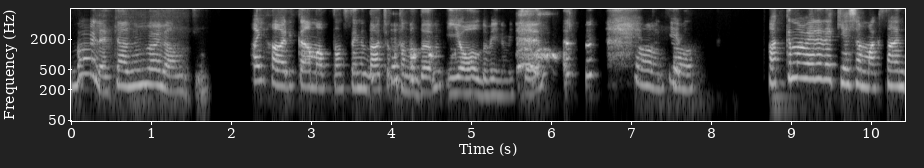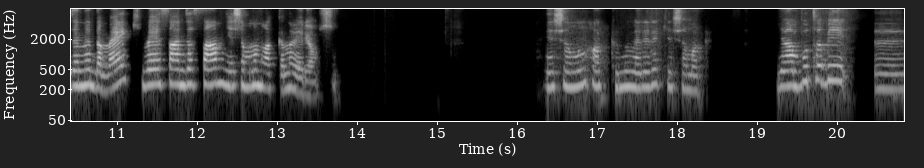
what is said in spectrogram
Böyle. Kendimi böyle anlatayım. Ay harika anlattın. Seni daha çok tanıdığım iyi oldu benim için. sağ ol, sağ ol. Hakkını vererek yaşamak sence ne demek ve sence sen yaşamının hakkını veriyor musun? Yaşamın hakkını vererek yaşamak. Yani bu tabii e,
